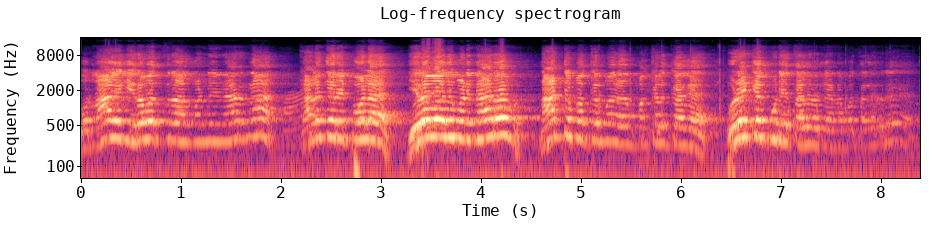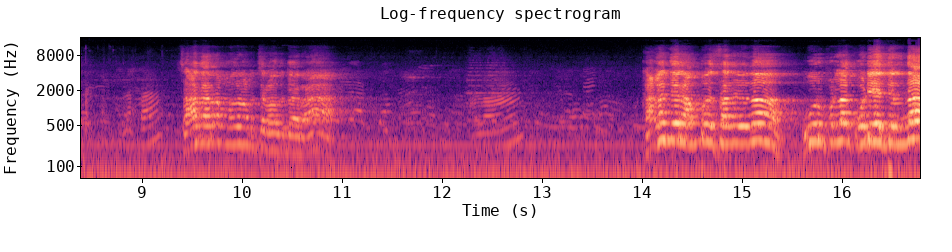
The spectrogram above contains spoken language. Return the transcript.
ஒரு நாளைக்கு இருபத்தி நாலு மணி நேரம்னா கலைஞரை போல இருபது மணி நேரம் நாட்டு மக்கள் மக்களுக்காக உழைக்கக்கூடிய தலைவர் நம்ம தலைவர் சாதாரண முதலமைச்சர் வந்துட்டாரா? கலைஞர் ஐம்பது சதவீதம் ஊர் ஃபுல்லா கொடியேற்றிருந்தா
